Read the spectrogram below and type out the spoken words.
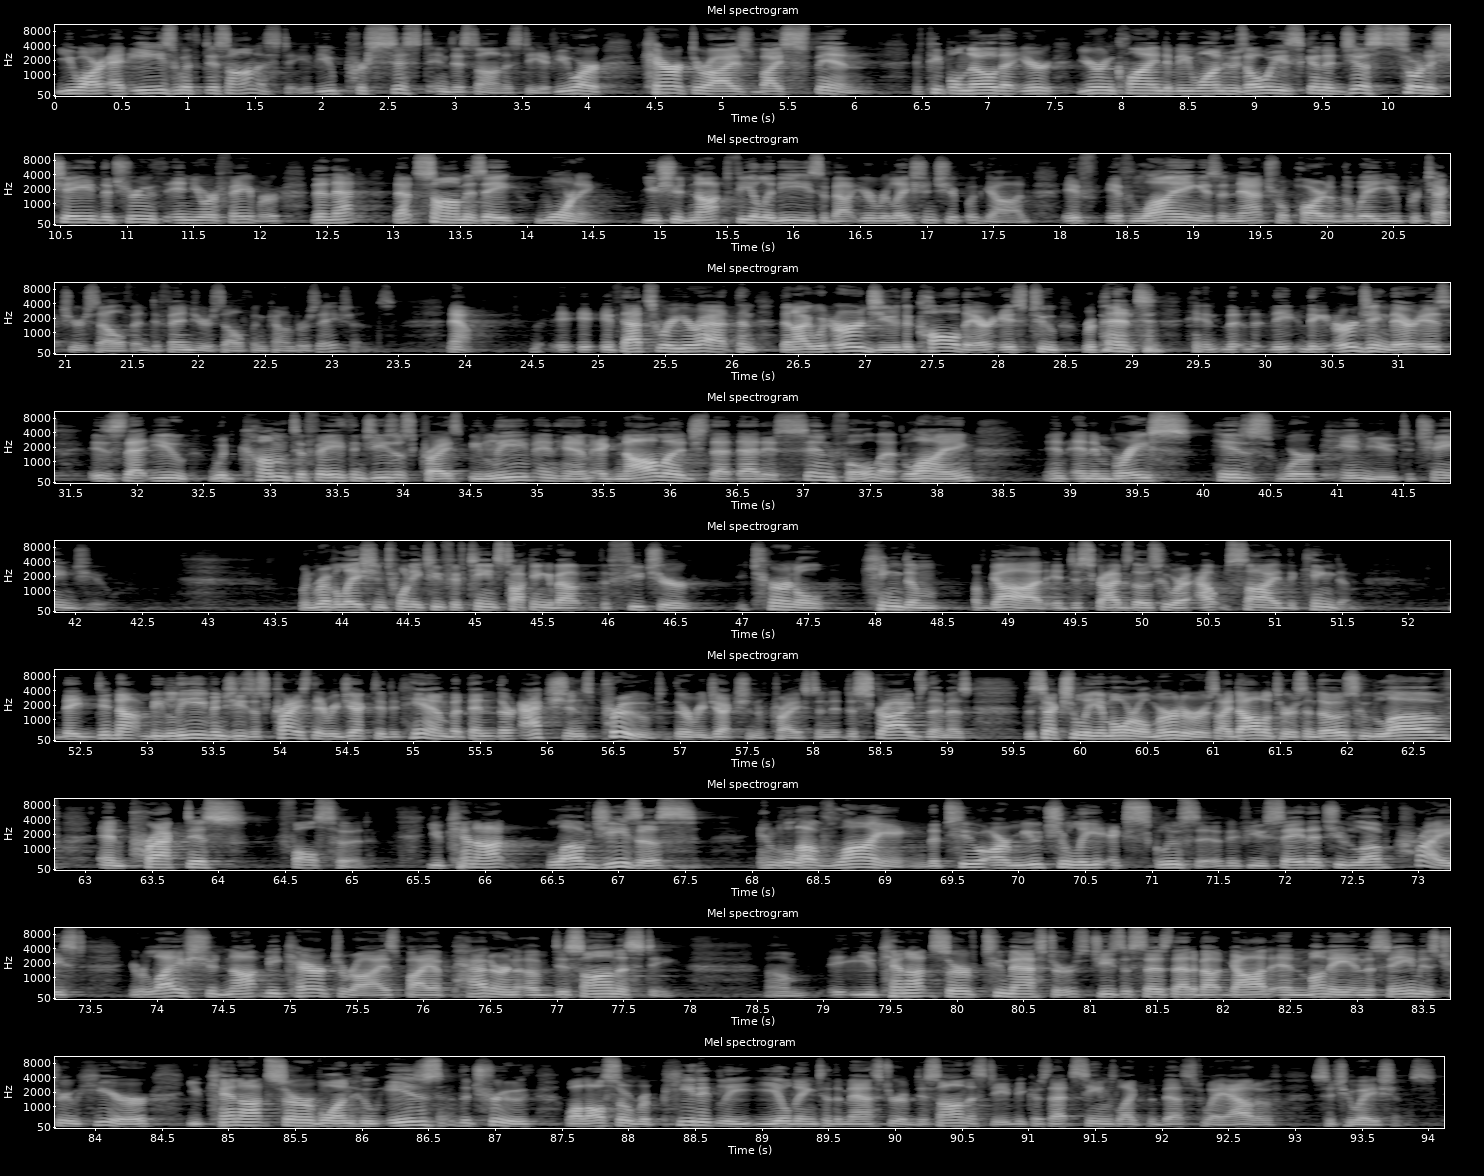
you are at ease with dishonesty, if you persist in dishonesty, if you are characterized by spin, if people know that you're, you're inclined to be one who's always going to just sort of shade the truth in your favor, then that, that psalm is a warning. You should not feel at ease about your relationship with God if, if lying is a natural part of the way you protect yourself and defend yourself in conversations. Now, if that's where you're at, then, then I would urge you, the call there is to repent. The, the, the urging there is, is that you would come to faith in Jesus Christ, believe in Him, acknowledge that that is sinful, that lying, and, and embrace His work in you to change you when Revelation 22 15 is talking about the future eternal kingdom of God, it describes those who are outside the kingdom. They did not believe in Jesus Christ, they rejected him, but then their actions proved their rejection of Christ. And it describes them as the sexually immoral, murderers, idolaters, and those who love and practice falsehood. You cannot love Jesus and love lying. The two are mutually exclusive. If you say that you love Christ, your life should not be characterized by a pattern of dishonesty. Um, you cannot serve two masters. Jesus says that about God and money, and the same is true here. You cannot serve one who is the truth while also repeatedly yielding to the master of dishonesty, because that seems like the best way out of situations.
